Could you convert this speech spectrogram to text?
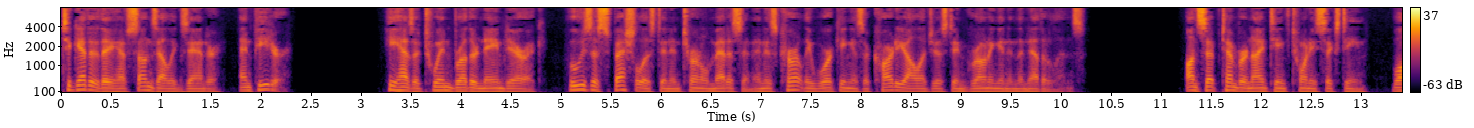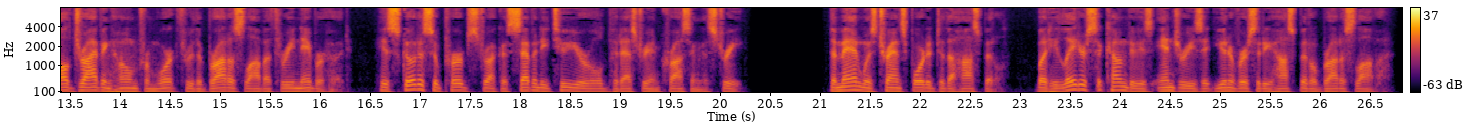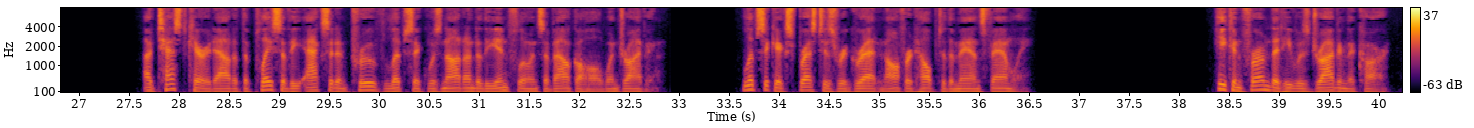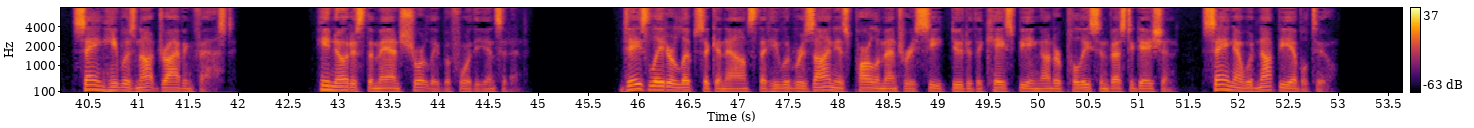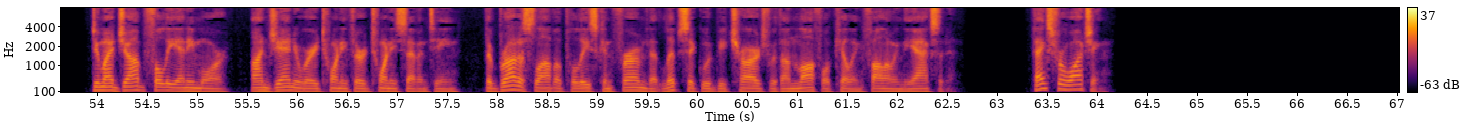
Together they have sons Alexander and Peter. He has a twin brother named Erik, who is a specialist in internal medicine and is currently working as a cardiologist in Groningen in the Netherlands. On September 19, 2016, while driving home from work through the Bratislava 3 neighborhood, his Skoda Superb struck a 72 year old pedestrian crossing the street. The man was transported to the hospital, but he later succumbed to his injuries at University Hospital Bratislava. A test carried out at the place of the accident proved Lipšic was not under the influence of alcohol when driving. Lipšic expressed his regret and offered help to the man's family. He confirmed that he was driving the car, saying he was not driving fast. He noticed the man shortly before the incident. Days later, Lipšic announced that he would resign his parliamentary seat due to the case being under police investigation, saying I would not be able to do my job fully anymore. On January 23, 2017, the Bratislava police confirmed that Lipšic would be charged with unlawful killing following the accident. Thanks for watching.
